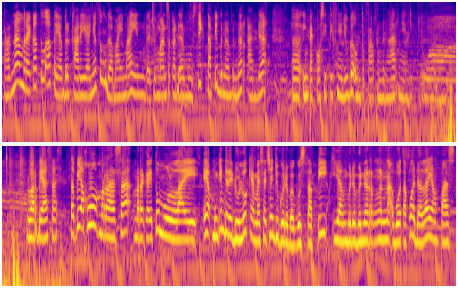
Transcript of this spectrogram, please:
karena mereka tuh apa ya berkaryanya tuh nggak main-main nggak cuman sekedar musik tapi benar-benar ada eh, impact positifnya juga untuk para pendengarnya gitu. Luar biasa sih. tapi aku merasa mereka itu mulai ya mungkin dari dulu kayak message-nya juga udah bagus tapi yang bener-bener ngena buat aku adalah yang pas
